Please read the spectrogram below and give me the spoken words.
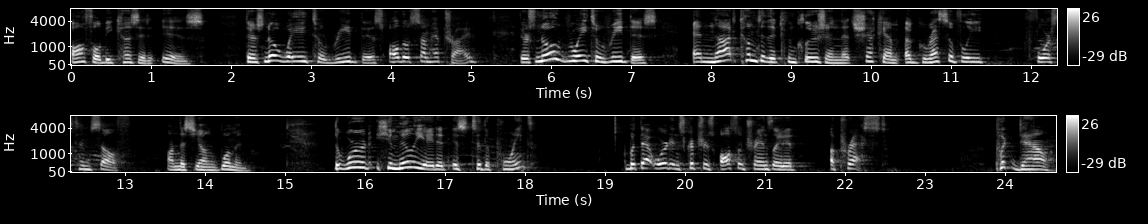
awful because it is. There's no way to read this, although some have tried. There's no way to read this and not come to the conclusion that Shechem aggressively forced himself on this young woman. The word humiliated is to the point, but that word in scripture is also translated oppressed, put down,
